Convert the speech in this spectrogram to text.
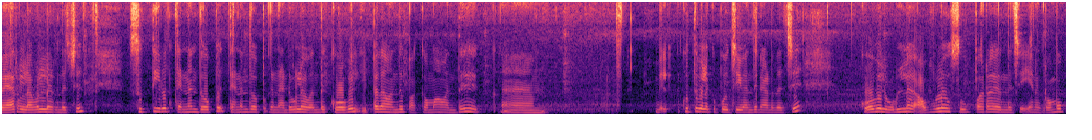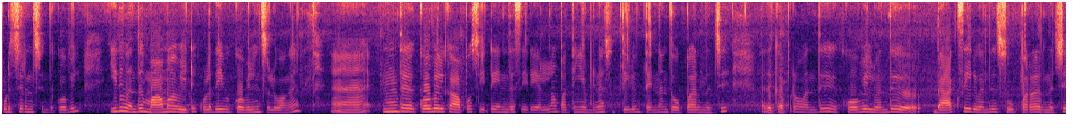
வேறு லெவலில் இருந்துச்சு. சுற்றிலும் தென்னந்தோப்பு தென்னந்தோப்புக்கு நடுவில் வந்து கோவில். இப்போ தான் வந்து பக்கமாக வந்து குத்து விளக்கு பூஜை வந்து நடந்துச்சு. கோவில் உள்ளே அவ்வளோ சூப்பராக இருந்துச்சு. எனக்கு ரொம்ப பிடிச்சிருந்துச்சு இந்த கோவில். இது வந்து மாமா வீட்டு குலதெய்வ கோவில்னு சொல்லுவாங்க. இந்த கோவிலுக்கு ஆப்போசிட்டு இந்த சைடு எல்லாம் பார்த்திங்க அப்படின்னா சுற்றிலும் தென்னந்தோப்பாக இருந்துச்சு. அதுக்கப்புறம் வந்து கோவில் வந்து பேக் சைடு வந்து சூப்பராக இருந்துச்சு.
